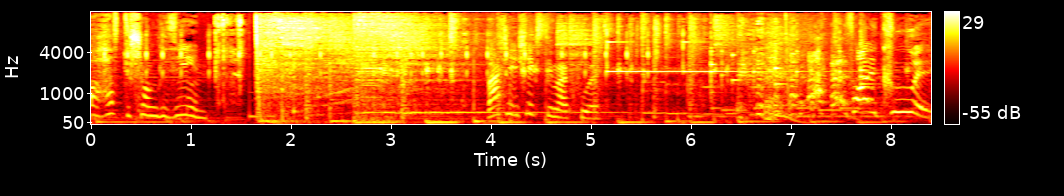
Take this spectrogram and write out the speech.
Oh, hast du schon gesehen? Warte, ich schick's dir mal kurz. Voll cool!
